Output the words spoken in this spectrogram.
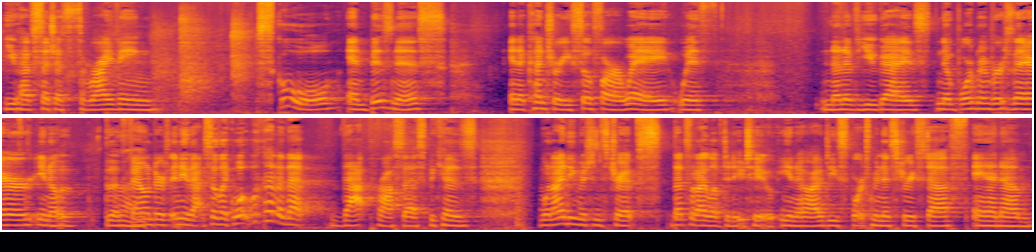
you have such a thriving school and business in a country so far away with none of you guys, no board members there, you know, the right. founders, any of that. So like what what kind of that that process because when I do missions trips, that's what I love to do too. You know, I do sports ministry stuff and um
